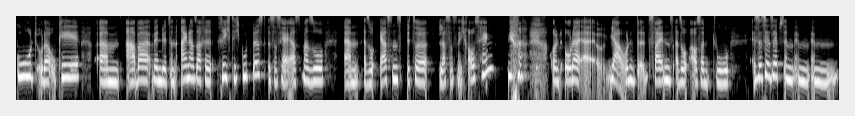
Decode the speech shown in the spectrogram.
gut oder okay. Ähm, aber wenn du jetzt in einer Sache richtig gut bist, ist es ja erstmal so, ähm, also erstens, bitte lass es nicht raushängen. und oder äh, ja, und äh, zweitens, also außer du, es ist ja selbst im, im, im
